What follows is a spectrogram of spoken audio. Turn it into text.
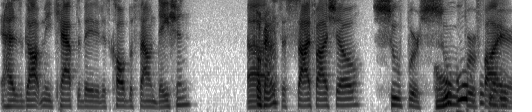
has got me captivated. It's called The Foundation. Uh, okay, it's a sci-fi show. Super, super Ooh, fire.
